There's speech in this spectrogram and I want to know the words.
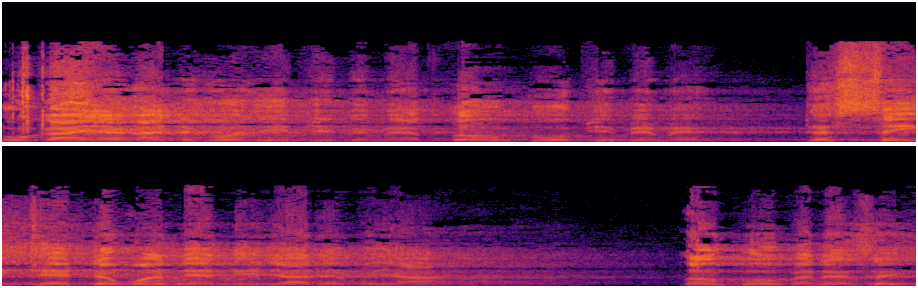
ကိုယ်ကာယကတကိုယ်စီဖြစ်ပြီမဲ့သုံးကိုဖြစ်ပြီမဲ့ ဒစိတ်ထဲတဝမ်းနဲ့နေကြတယ်ဗျာသုံးကိုယ်ဘယ်နဲ့စိတ်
